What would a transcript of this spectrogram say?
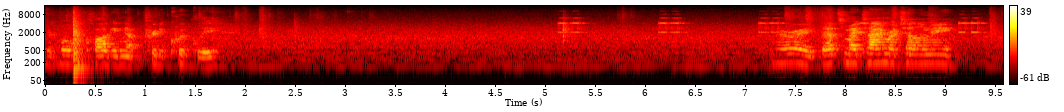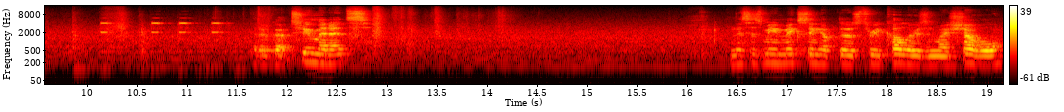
They're both clogging up pretty quickly. Alright, that's my timer telling me that I've got two minutes. And this is me mixing up those three colors in my shovel.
